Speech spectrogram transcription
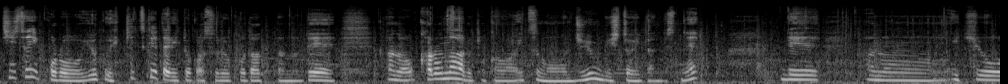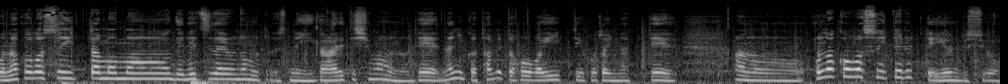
小さい頃よく引きつけたりとかする子だったのであのカロナールとかはいつも準備しておいたんですね。であのー、一応お腹が空いたまま解熱剤を飲むとですね胃が荒れてしまうので何か食べた方がいいっていうことになってあのー、お腹は空いてるって言うんですよ。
